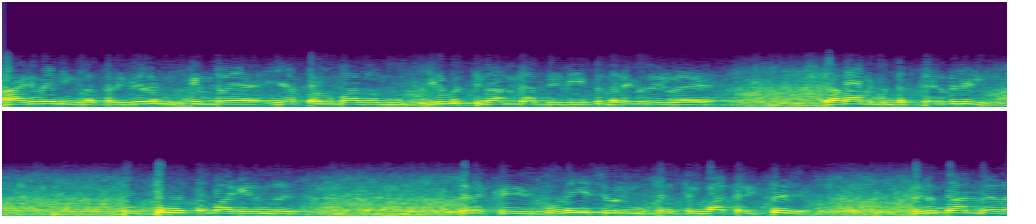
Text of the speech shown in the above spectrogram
ஆகவே நீங்கள் அத்தனை பேரும் இன்ற ஏப்ரல் மாதம் இருபத்தி நான்காம் தேதி என்று நடைபெறுகிற நாடாளுமன்ற தேர்தலில் ஒட்டுமொத்தமாக இருந்து எனக்கு உதயசூரியன் சின்னத்தில் வாக்களித்து பெரும்பான்மையான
